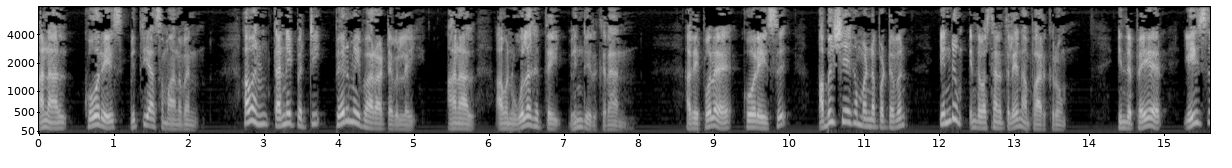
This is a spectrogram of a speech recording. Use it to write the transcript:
ஆனால் கோரேஸ் வித்தியாசமானவன். அவன் தன்னை பற்றி பெருமை பாராட்டவில்லை. ஆனால் அவன் உலகத்தை வென்றிருக்கிறான். அதேபோல கோரேசு அபிஷேகம் பண்ணப்பட்டவன் என்றும் இந்த வசனத்திலே நாம் பார்க்கிறோம். இந்த பெயர் இயேசு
